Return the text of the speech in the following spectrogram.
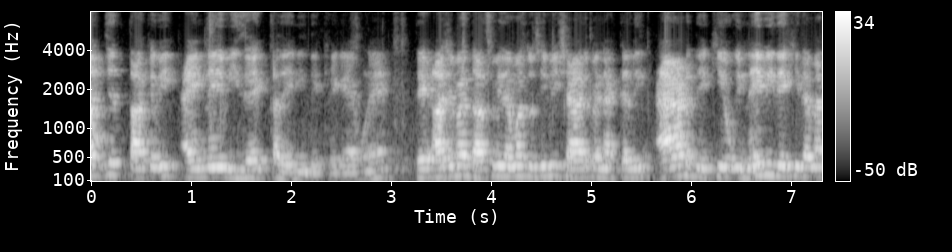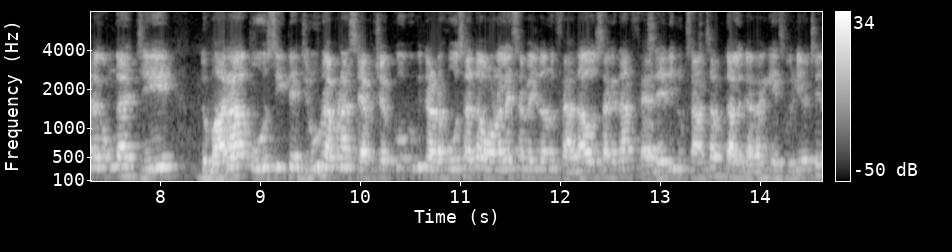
ਅੱਜ ਤੱਕ ਵੀ ਐਨੇ ਵੀਜ਼ੇ ਕਦੇ ਨਹੀਂ ਦੇਖੇ ਗਏ ਹੁਣੇ। ਤੇ ਅੱਜ ਮੈਂ ਦੱਸ ਵੀ ਦਵਾਂ, ਤੁਸੀਂ ਵੀ ਸ਼ਾਇਦ ਪੈਨੈਕਲ ਦੀ ਐਡ ਦੇਖੀ ਹੋਗੀ ਨਹੀਂ ਵੀ ਦੇਖੀ ਤਾਂ ਮੈਂ ਤਾਂ ਕਹੂੰਗਾ, ਜੇ ਦੁਬਾਰਾ ਉਹ ਸੀ ਤੇ ਜਰੂਰ ਆਪਣਾ ਸਟੈਪ ਚੱਕੋ, ਕਿਉਂਕਿ ਤੁਹਾਡਾ ਹੋ ਸਕਦਾ ਆਉਣ ਵਾਲੇ ਸਮੇਂ 'ਚ ਤੁਹਾਨੂੰ ਫਾਇਦਾ ਹੋ ਸਕਦਾ, ਫਾਇਦੇ ਦੀ ਨੁਕਸਾਨ ਸਭ ਗੱਲ ਕਰਾਂਗੇ ਇਸ ਵੀਡੀਓ 'ਚ।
